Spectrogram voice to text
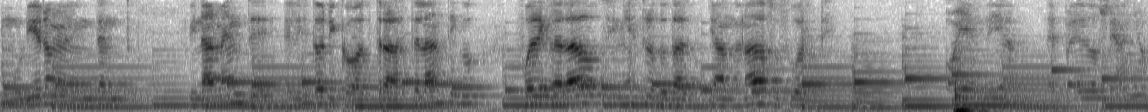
murieron en el intento. Finalmente, el histórico transatlántico fue declarado siniestro total y abandonado a su suerte. Hoy en día, después de 12 años,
